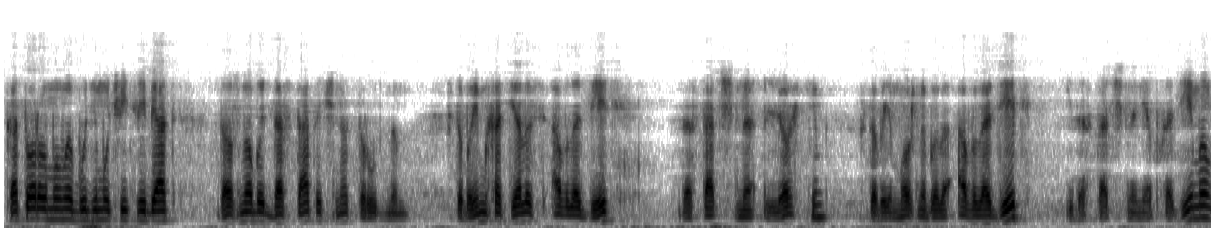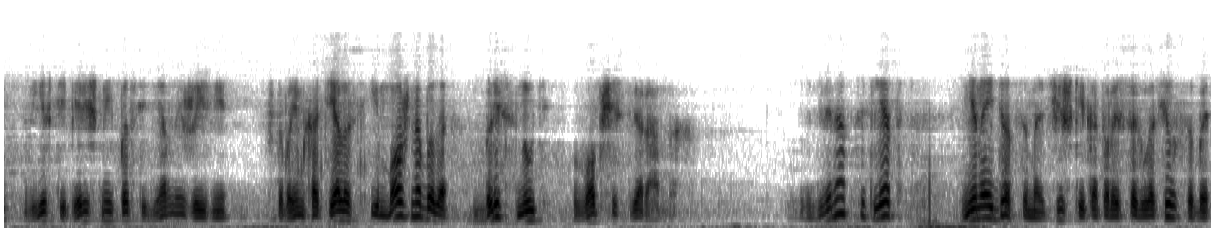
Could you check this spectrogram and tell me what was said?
которому мы будем учить ребят, должно быть достаточно трудным, чтобы им хотелось овладеть, достаточно легким, чтобы им можно было овладеть и достаточно необходимым в их теперешней повседневной жизни – чтобы им хотелось и можно было блеснуть в обществе равных. В 12 лет не найдется мальчишки, который согласился бы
